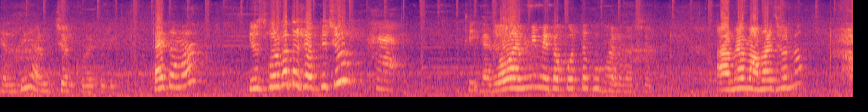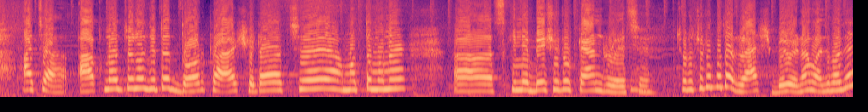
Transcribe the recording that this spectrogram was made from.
হেলদি আর উজ্জ্বল করে তুলি। তাই তো মা? ইউজ করবে তো সব কিছু হ্যাঁ। ঠিক আছে। ও এমনি মেকআপ করতে খুব ভালোবাসে। আর ম্যাম আমার জন্য? আচ্ছা আপনার জন্য যেটা দরকার সেটা হচ্ছে আমার তো মনে হয় স্কিনে বেশ একটু ট্যান রয়েছে। ছোট ছোট বোধহয় র্যাশ বেরোয় না মাঝে মাঝে?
